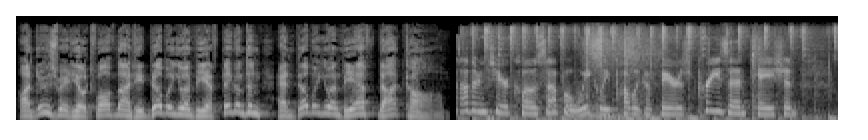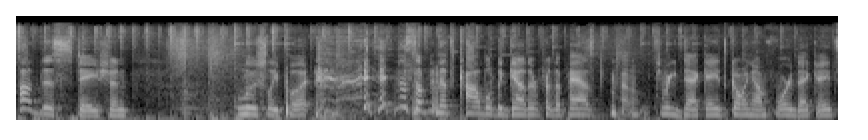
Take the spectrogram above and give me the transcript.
on News Radio 1290 WNBF Binghamton and WNBF.com. Southern Tier Close Up, a weekly public affairs presentation of this station, loosely put. Something that's cobbled together for the past three decades, going on four decades.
